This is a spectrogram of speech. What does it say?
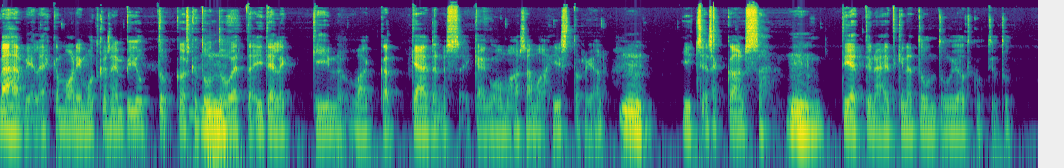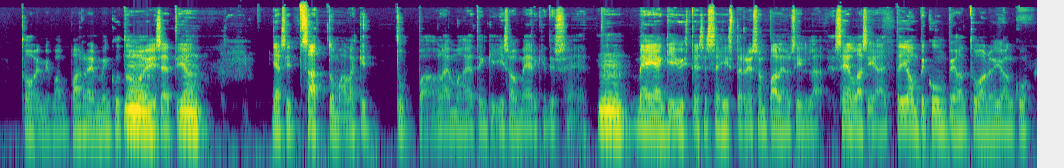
vähän vielä ehkä monimutkaisempi juttu, koska tuntuu, mm. että itsellekin vaikka käytännössä ikään kuin omaa samaa historian mm. itsensä kanssa, niin mm. tiettynä hetkinä tuntuu jotkut jutut toimivan paremmin kuin toiset. Mm. Ja, mm. ja sitten sattumallakin tuppaa olemaan jotenkin iso merkitys. Että mm. Meidänkin yhteisessä historiassa on paljon sillä, sellaisia, että jompi kumpi on tuonut jonkun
